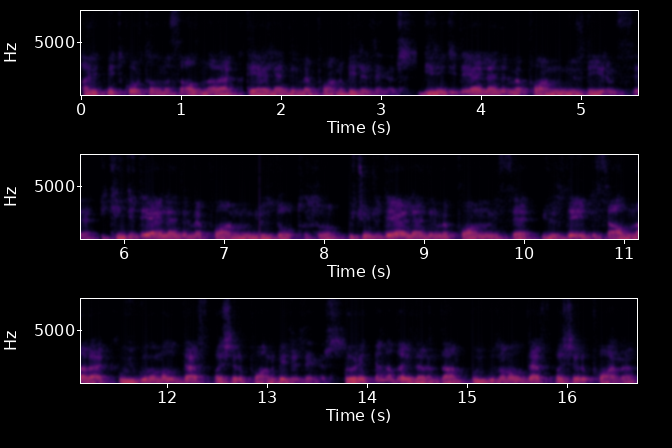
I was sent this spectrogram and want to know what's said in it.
aritmetik ortalaması alınarak değerlendirme puanı belirlenir. Birinci değerlendirme puanının %20'si, ikinci değerlendirme puanının %30'u, üçüncü değerlendirme puanının ise %50'si alınarak uygulamalı ders başarı puanı belirlenir. Öğretmen adaylarından uygulamalı ders başarı puanı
